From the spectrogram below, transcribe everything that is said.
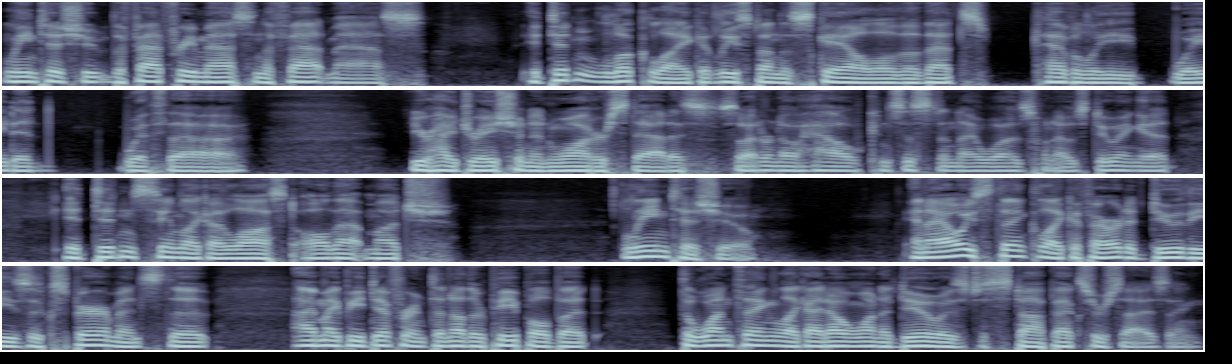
lean tissue, the fat free mass and the fat mass, it didn't look like, at least on the scale, although that's heavily weighted with uh, your hydration and water status. So I don't know how consistent I was when I was doing it. It didn't seem like I lost all that much lean tissue. And I always think like if I were to do these experiments, that I might be different than other people, but the one thing like I don't want to do is just stop exercising.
